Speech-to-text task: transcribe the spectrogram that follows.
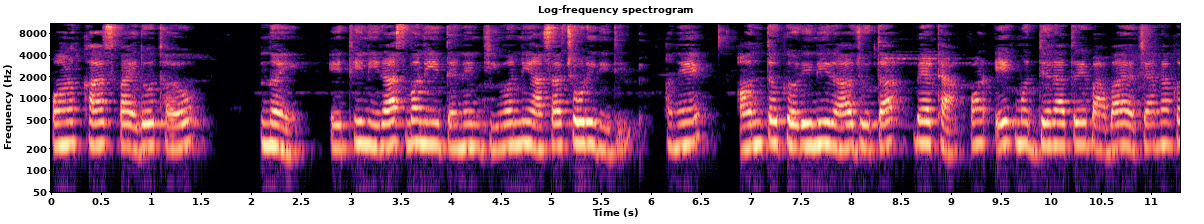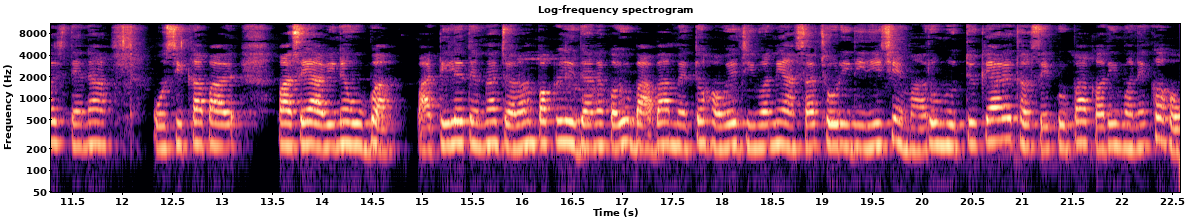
પણ ખાસ ફાયદો થયો નહીં. એથી નિરાશ બની તેને જીવનની આશા છોડી દીધી અને અંત ઘડીની રાહ જોતા બેઠા. પણ એક મધ્યરાત્રે બાબા અચાનક જ તેના ઓશિકા પાસે આવીને ઊભા. પાટીલે તેમના ચરણ પકડી લીધા અને કહ્યું, બાબા, મેં તો હવે જીવનની આશા છોડી દીધી છે. મારું મૃત્યુ ક્યારે થશે? કૃપા કરી મને કહો.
